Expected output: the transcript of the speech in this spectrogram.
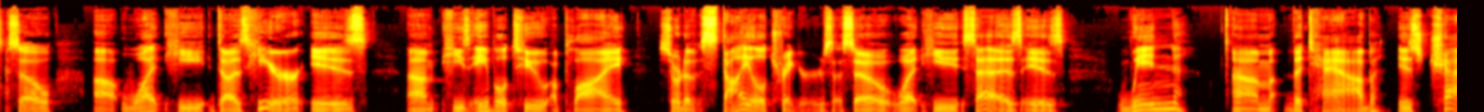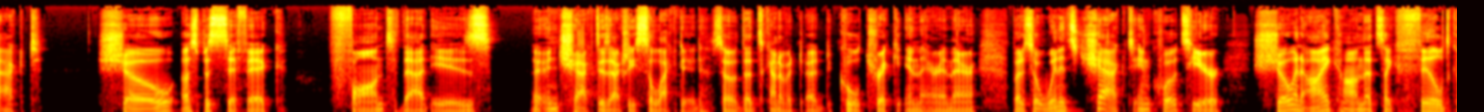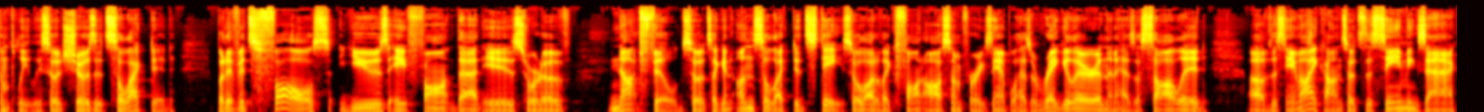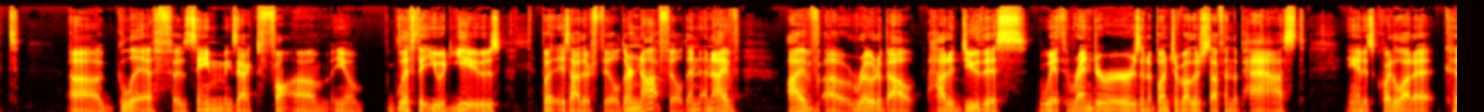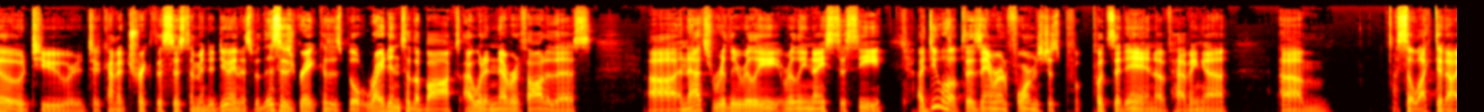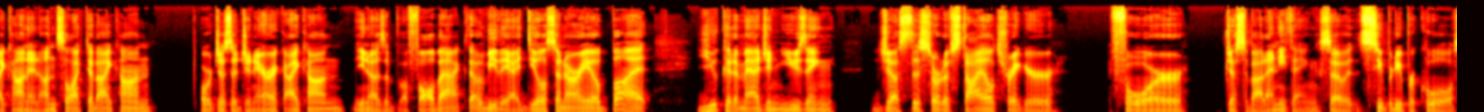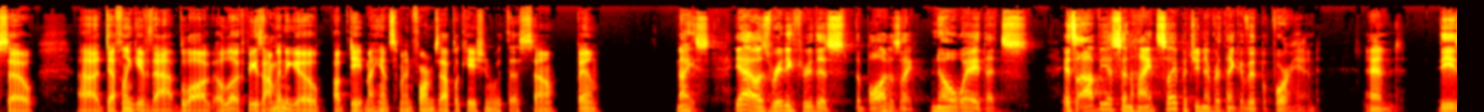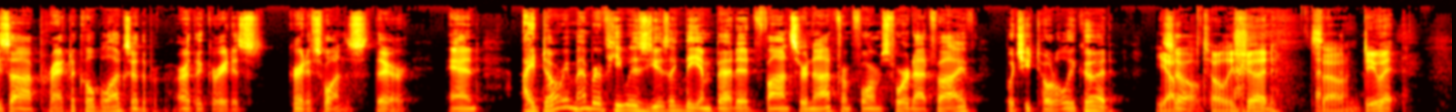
So uh, what he does here is um, he's able to apply sort of style triggers. So what he says is when um, the tab is checked, show a specific font that is and checked is actually selected. So that's kind of a, a, cool trick in there in there. But so when it's checked in quotes here, show an icon that's like filled completely. So it shows it's selected. But if it's false, use a font that is sort of not filled. So it's like an unselected state. So a lot of like Font Awesome, for example, has a regular and then it has a solid of the same icon. So it's the same exact uh, glyph, uh, same exact font, um, you know glyph that you would use, but it's either filled or not filled. And and I've I've uh, wrote about how to do this with renderers and a bunch of other stuff in the past. And it's quite a lot of code to to kind of trick the system into doing this. But this is great because it's built right into the box. I would have never thought of this. Uh, and that's really, really, really nice to see. I do hope that Xamarin Forms just p- puts it in of having a um, selected icon and unselected icon, or just a generic icon, you know, as a, a fallback. That would be the ideal scenario. But you could imagine using just this sort of style trigger for just about anything. So it's super duper cool. So uh, definitely give that blog a look because I'm going to go update my Hanselman Forms application with this. So, boom. Nice. Yeah, I was reading through this. The blog was like, no way. That's it's obvious in hindsight, but you never think of it beforehand. And these uh, practical blogs are the are the greatest greatest ones there. And I don't remember if he was using the embedded fonts or not from Forms 4.5, but you totally could. Yep, so. totally should. so do it.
